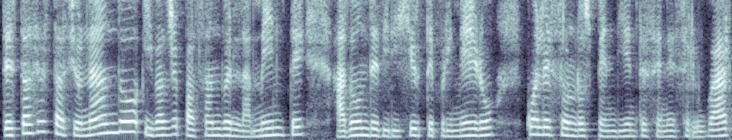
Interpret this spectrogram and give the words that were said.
Te estás estacionando y vas repasando en la mente a dónde dirigirte primero, cuáles son los pendientes en ese lugar.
